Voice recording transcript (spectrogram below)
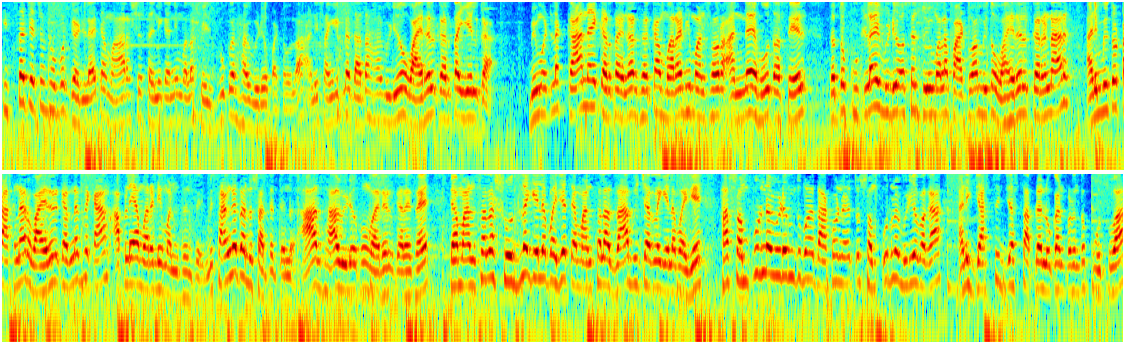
किस्सा ज्याच्यासोबत घडलाय त्या महाराष्ट्र सैनिकांनी मला फेसबुकवर हा व्हिडिओ पाठवला आणि सांगितलं दादा हा व्हिडिओ व्हायरल करता येईल का? मी म्हटलं का नाही करता येणार? जर का मराठी माणसावर अन्याय होत असेल तर तो कुठलाही व्हिडिओ असेल तुम्ही मला पाठवा. मी तो व्हायरल करणार आणि मी तो टाकणार. व्हायरल करण्याचं काम आपल्या या मराठी माणसांचं आहे. मी सांगत आलो सातत्यानं आज हा व्हिडिओ पण व्हायरल करायचा आहे. त्या माणसाला शोधलं गेलं पाहिजे त्या माणसाला जाब विचारला गेला पाहिजे. हा संपूर्ण व्हिडिओ मी तुम्हाला दाखवणार आहे. तो संपूर्ण व्हिडिओ बघा आणि जास्तीत जास्त आपल्या लोकांपर्यंत पोहोचवा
